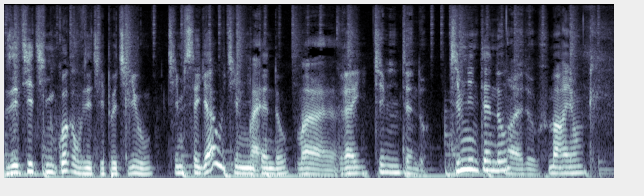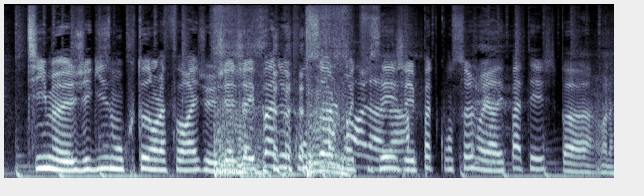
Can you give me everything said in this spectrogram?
Vous étiez team quoi quand vous étiez petit ou Team Sega ou Team Ouais. Nintendo? Ouais. Greg, Team Nintendo. Team Nintendo? Ouais, de ouf. Marion? Team, euh, j'aiguise mon couteau dans la forêt. J'avais pas de console, moi, Oh tu là sais. J'avais pas de console, je regardais pas télé, je sais pas. Voilà.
